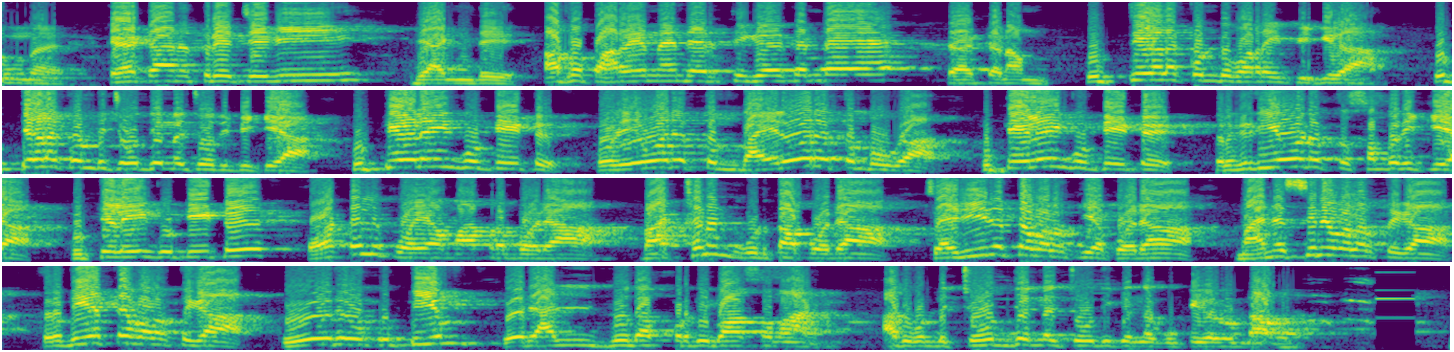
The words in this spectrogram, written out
ഒന്ന്. കേൾക്കാൻ എത്ര ചെവി? രണ്ട്. അപ്പൊ പറയുന്നതിന്റെ ഇരട്ടി കേൾക്കണ്ടേ? കേൾക്കണം. കുട്ടികളെ കൊണ്ട് പറയിപ്പിക്കുക. കുട്ടികളെ കൊണ്ട് ചോദ്യങ്ങൾ ചോദിപ്പിക്കുക. കുട്ടികളെയും കൂട്ടിയിട്ട് പുഴയോരത്തും വയലോരത്തും പോവുക. കുട്ടികളെയും കൂട്ടിയിട്ട് പ്രകൃതിയോടൊത്ത് സംവദിക്കുക. കുട്ടികളെയും കൂട്ടിയിട്ട് ഹോട്ടലിൽ പോയാൽ മാത്രം പോരാ. ഭക്ഷണം കൊടുത്താൽ പോരാ. ശരീരത്തെ വളർത്തിയാൽ പോരാ. മനസ്സിനെ വളർത്തുക. ഹൃദയത്തെ വളർത്തുക. ഓരോ കുട്ടിയും ഒരു പ്രതിഭാസമാണ്. അതുകൊണ്ട് ചോദ്യങ്ങൾ ചോദിക്കുന്ന കുട്ടികൾ ഉണ്ടാവും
